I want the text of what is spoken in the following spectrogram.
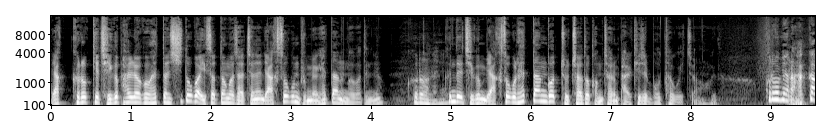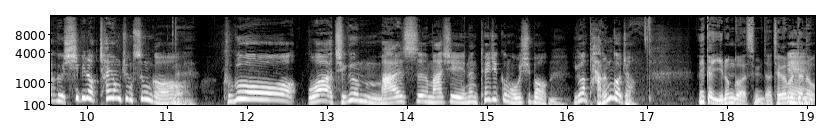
약 그렇게 지급하려고 했던 시도가 있었던 것 자체는 약속은 분명히 했다는 거거든요. 그러네. 근데 지금 약속을 했다는 것조차도 검찰은 밝히질 못하고 있죠. 그러면 음. 아까 그 11억 차용증 쓴 거. 네. 그거와 지금 말씀하시는 퇴직금 50억 음. 이건 다른 거죠. 그러니까 이런 것 같습니다. 제가 볼 예. 때는 예.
